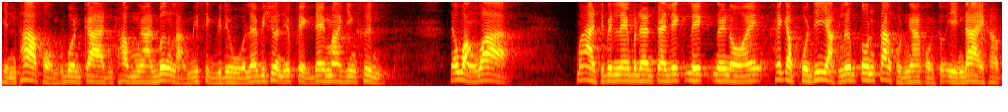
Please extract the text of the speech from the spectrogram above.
เห็นภาพของกระบวนการทำงานเบื้องหลังมิวสิกวิดีโอและพิชวลเอฟเฟกได้มากยิ่งขึ้น และหวังว่ามันอาจจะเป็นแรงบันดาลใจเล็ก ๆ น้อยๆ ให้กับคนที่อยากเริ่มต้นสร้างผลงานของตัวเองได้ครับ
